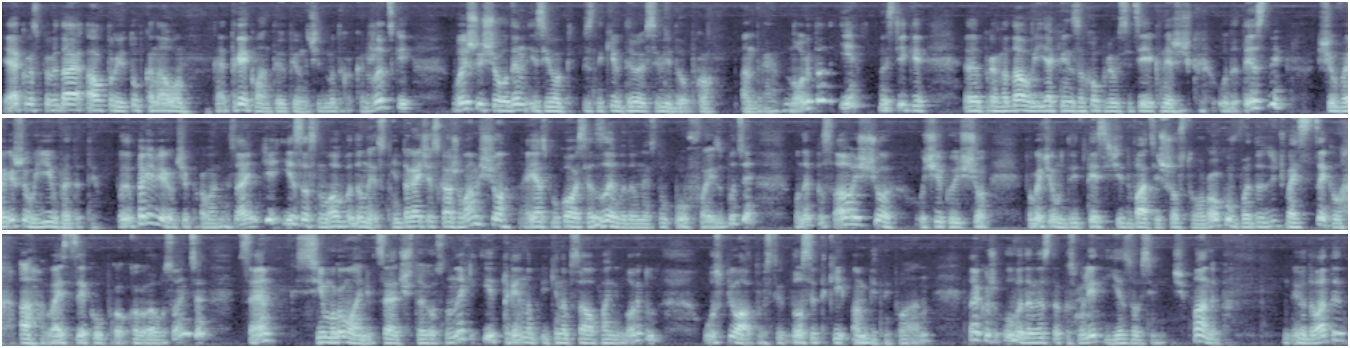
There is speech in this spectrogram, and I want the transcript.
Як розповідає автор ютуб каналу Три кванти у півночі Дмитро Каржицький, вийшов, що один із його підписників дивився відео про Андре Нортон і настільки е, пригадав, як він захоплювався цією книжечкою у дитинстві, що вирішив її видати. Перевірив, чи права не зайняті, і заснував видавництво. І, до речі, скажу вам, що я спілкувався з видавництвом у Фейсбуці. Вони писали, що очікують, що протягом 2026 року видадуть весь цикл. А весь цикл про королеву сонця це сім романів. Це чотири основних і три, які написала пані Нортон у співавторстві. Досить такий амбітний план. Також у видавництва Космоліт є зовсім інші плани. Видавати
